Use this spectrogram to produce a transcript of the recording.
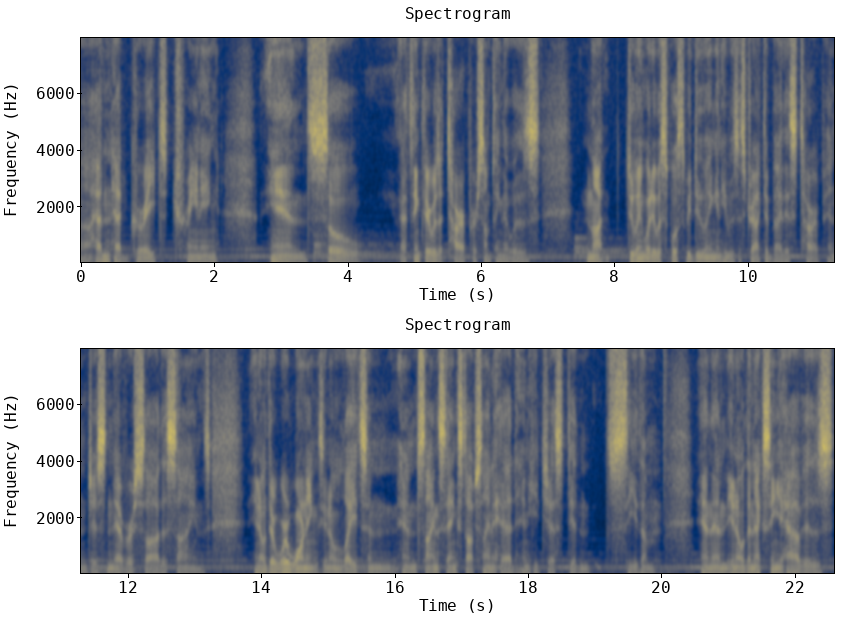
Uh, hadn't had great training, and so I think there was a tarp or something that was not doing what it was supposed to be doing, and he was distracted by this tarp and just never saw the signs. You know, there were warnings, you know, lights and, and signs saying stop sign ahead, and he just didn't see them. And then, you know, the next thing you have is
